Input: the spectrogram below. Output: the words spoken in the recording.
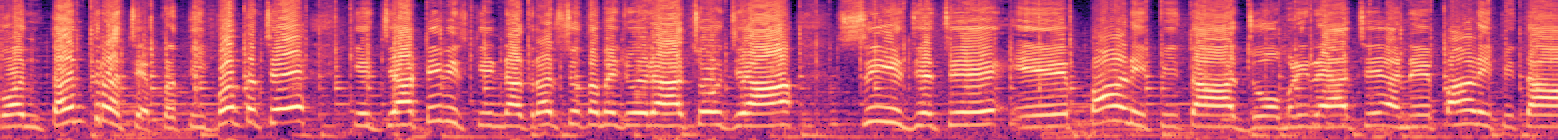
વનતંત્ર છે, પ્રતિબદ્ધ છે કે જ્યાં ટીવી સ્ક્રીનના દ્રશ્યો તમે જોઈ રહ્યા છો, જ્યાં સિંહ જે છે એ પાણી પીતા જોવા મળી રહ્યા છે અને પાણી પીતા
